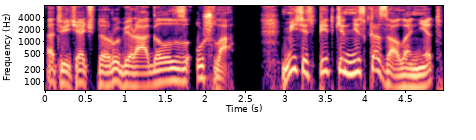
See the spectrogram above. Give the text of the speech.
отвечать, что Руби Рагглз ушла. Миссис Питкин не сказала «нет»,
